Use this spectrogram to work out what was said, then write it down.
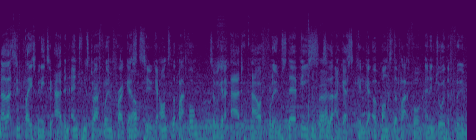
Now that's in place, we need to add an entrance to our flume for our guests to get onto the platform. So we're going to add our flume stair piece Okay. so that our guests can get up onto the platform and enjoy the flume.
